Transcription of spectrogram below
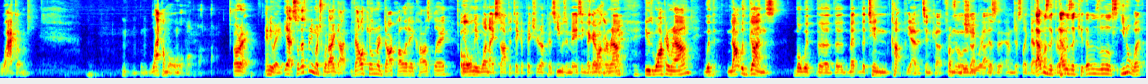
Wacom. whack-a-mole. All right. Anyway, yeah. So that's pretty much what I got. Val Kilmer, Doc Holliday cosplay. The Oh. only one I stopped to take a picture of because he was amazing. He was guy was walking around. point. He was walking around with not with guns, but with the the the tin cup Yeah, the tin cup from the Little movie where he does it. I'm just like that's that was the that was the kid that was a little you know what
